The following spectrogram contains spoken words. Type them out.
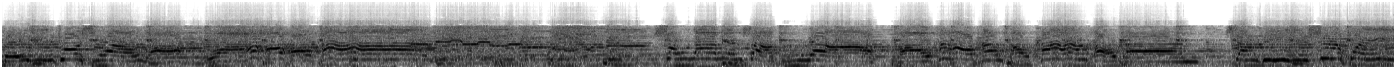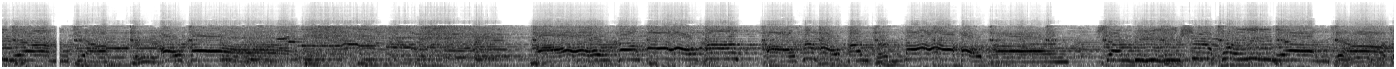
背着小娃娃好好看，手拿面纱子呀，好看好看好看好看，想必是回娘家真好看。好看好看好看好看真那好看，想必是回娘家真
